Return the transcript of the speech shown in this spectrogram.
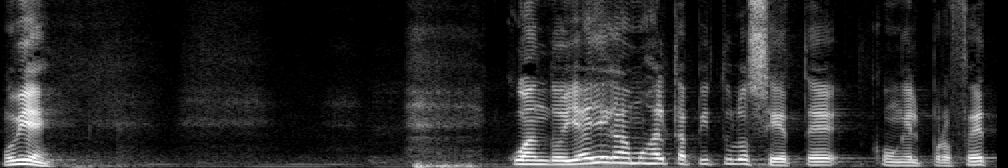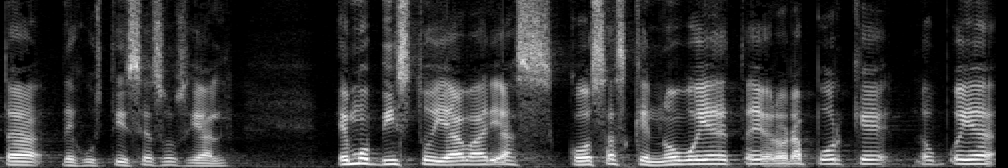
Muy bien. Cuando ya llegamos al capítulo 7 con el profeta de justicia social, hemos visto ya varias cosas que no voy a detallar ahora porque lo voy a,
